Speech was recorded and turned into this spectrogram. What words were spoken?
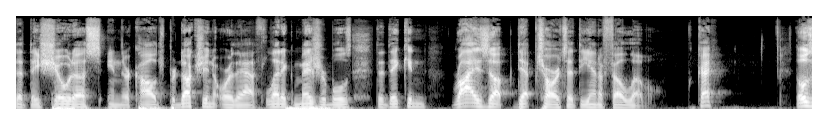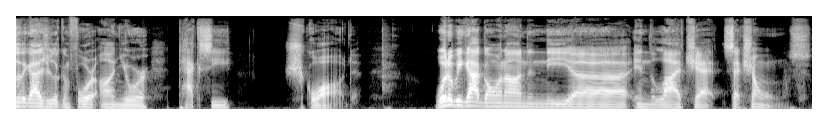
that they showed us in their college production or the athletic measurables that they can rise up depth charts at the NFL level. Okay? Those are the guys you're looking for on your taxi squad. What do we got going on in the uh, in the live chat sections?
